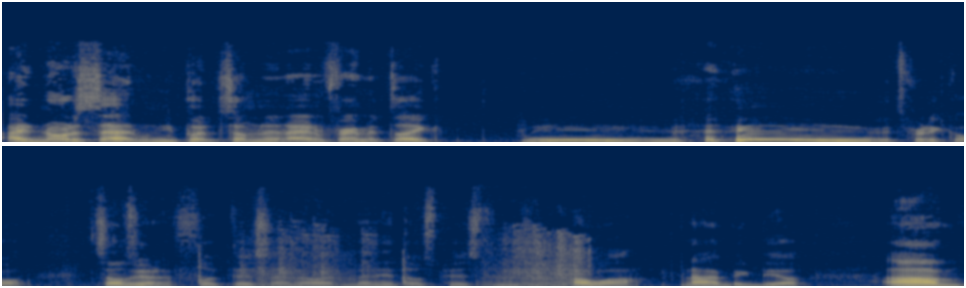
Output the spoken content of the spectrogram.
I noticed that when you put something in item frame, it's like, woo, it's pretty cool. Someone's gonna flip this, I know it, and then hit those pistons. Oh well, not a big deal. Um,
